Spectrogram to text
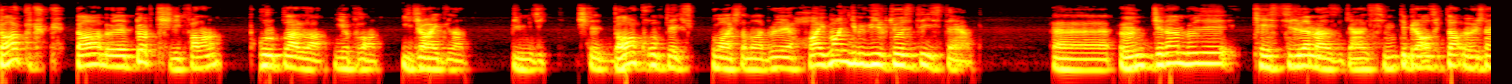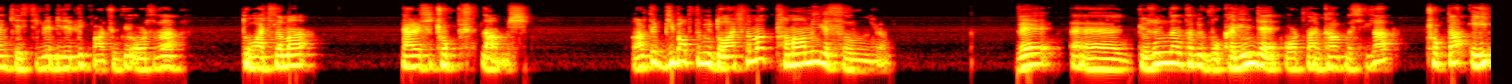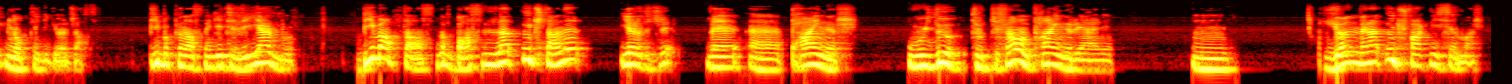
Daha küçük, daha böyle 4 kişilik falan gruplarla yapılan, icra edilen bir müzik. İşte daha kompleks doğaçlamalar, böyle hayvan gibi virtüözite isteyen. Ee, önceden böyle kestirilemezdik. Yani swing'de birazcık daha önceden kestirilebilirlik var. Çünkü ortada doğaçlama neredeyse çok kısıtlanmış. Artık bebop'ta bu doğaçlama tamamıyla salınıyor. Ve e, gözünden tabii vokalin de ortadan kalkmasıyla çok daha elit bir noktaya gidiyor caz. Bebop'un aslında getirdiği yer bu. Bebop'ta aslında bahsedilen 3 tane yaratıcı ve e, pioneer uydu Türkçesi ama pioneer yani hmm, yön veren 3 farklı isim var.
